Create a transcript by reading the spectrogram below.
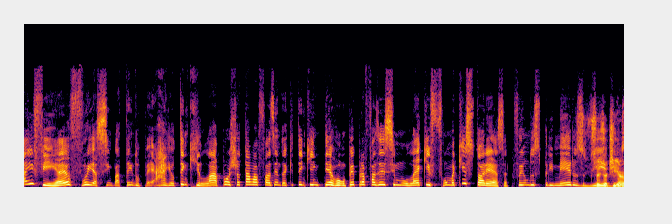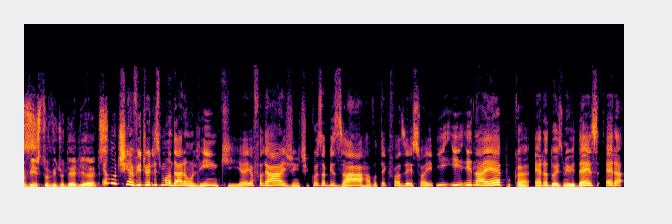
Aí, enfim, aí eu fui assim, batendo o pé. Ai, eu tenho que ir lá. Poxa, eu tava fazendo aqui, tem que interromper pra fazer esse moleque fuma. Que história é essa? Foi um dos primeiros vídeos. Você já tinha visto o vídeo dele antes? Eu não tinha vídeo, eles mandaram o link. E aí eu falei, ai, gente, que coisa bizarra, vou ter que fazer isso aí. E, e- e na época, era 2010, era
